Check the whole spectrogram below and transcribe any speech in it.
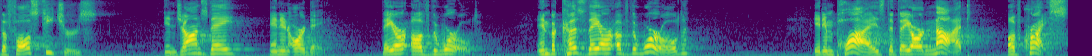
The false teachers in John's day and in our day, they are of the world. And because they are of the world, it implies that they are not of Christ.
